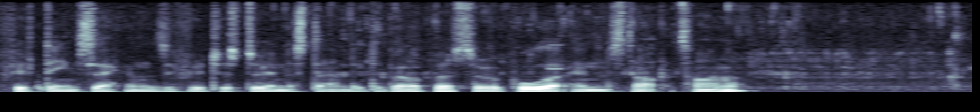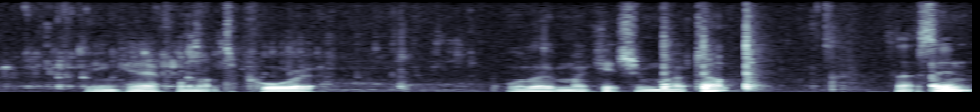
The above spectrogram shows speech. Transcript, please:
15 seconds if you're just doing a standard developer. So we'll pull that in and start the timer. Being careful not to pour it all over my kitchen worktop. That's in.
